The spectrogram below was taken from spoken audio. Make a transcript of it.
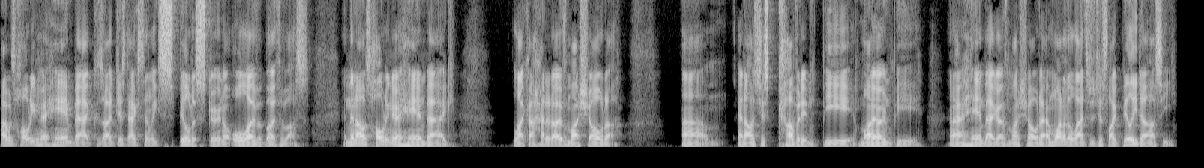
I was holding her handbag because I just accidentally spilled a schooner all over both of us, and then I was holding her handbag like I had it over my shoulder, um, and I was just covered in beer, my own beer, and I had a handbag over my shoulder, and one of the lads was just like Billy Darcy,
